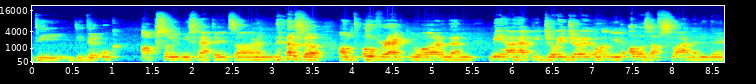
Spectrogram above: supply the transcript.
die, die er ook absoluut niet slecht uitzagen. Zo aan het overacten waren en mega happy, joy joy, we gaan hier alles afslaan en iedereen.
